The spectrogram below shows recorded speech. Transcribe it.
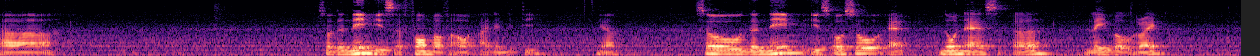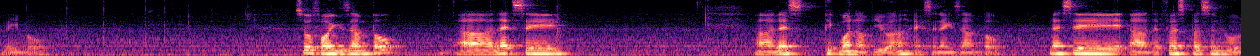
Uh, so the name is a form of our identity. Yeah. So the name is also known as a label, right? Label. So for example, uh, let's say, uh, let's pick one of you uh, as an example. Let's say uh, the first person who,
